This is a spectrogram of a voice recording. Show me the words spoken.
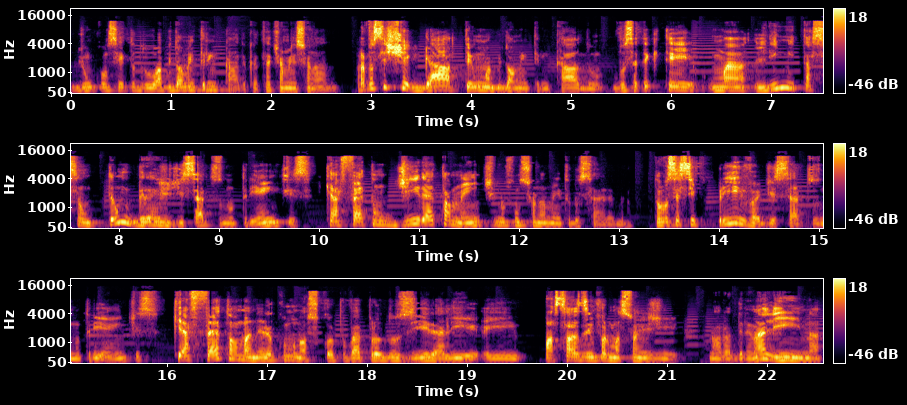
de um conceito do abdômen trincado, que eu até tinha mencionado. Para você chegar a ter um abdômen trincado, você tem que ter uma limitação tão grande de certos nutrientes que afetam diretamente no funcionamento do cérebro. Então você se priva de certos nutrientes que afetam a maneira como o nosso corpo vai produzir ali e passar as informações de noradrenalina,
